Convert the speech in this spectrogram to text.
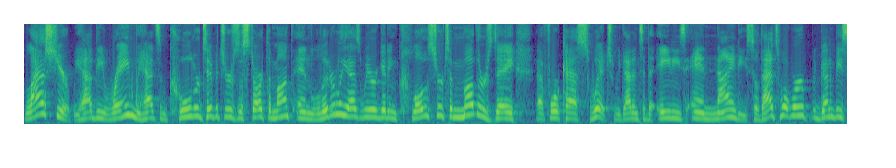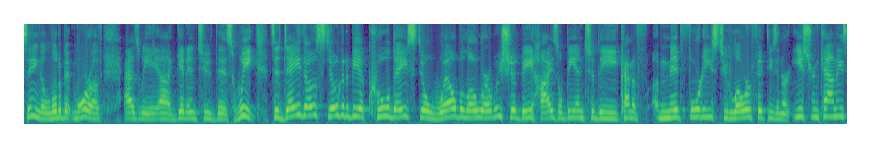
Last year, we had the rain, we had some cooler temperatures to start the month, and literally as we were getting closer to Mother's Day, that forecast switched. We got into the 80s and 90s. So that's what we're going to be seeing a little bit more of as we uh, get into this week. Today, though, still going to be a cool day, still well below where we should be. Highs will be into the kind of mid 40s to lower 50s in our eastern counties.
